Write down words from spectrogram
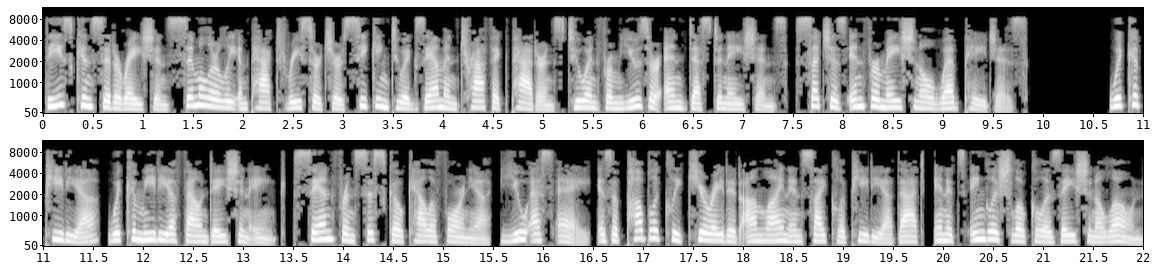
These considerations similarly impact researchers seeking to examine traffic patterns to and from user-end destinations, such as informational web pages. Wikipedia, Wikimedia Foundation Inc., San Francisco, California, USA is a publicly curated online encyclopedia that, in its English localization alone,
